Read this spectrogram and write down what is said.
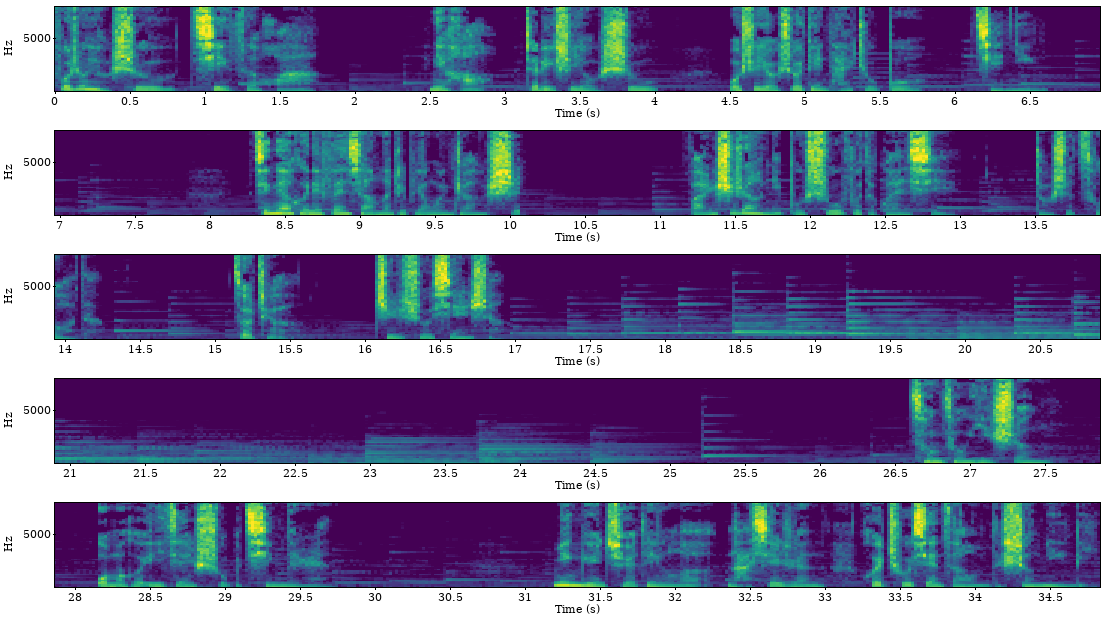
腹中有书气自华。你好，这里是有书，我是有书电台主播简宁。今天要和您分享的这篇文章是：凡是让你不舒服的关系，都是错的。作者：知书先生。匆匆一生，我们会遇见数不清的人。命运决定了哪些人会出现在我们的生命里，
